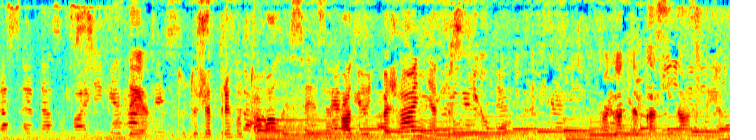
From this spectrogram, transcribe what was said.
Das Люди тут уже приготувалися і загадують бажання, труть його. Вона така статуя.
